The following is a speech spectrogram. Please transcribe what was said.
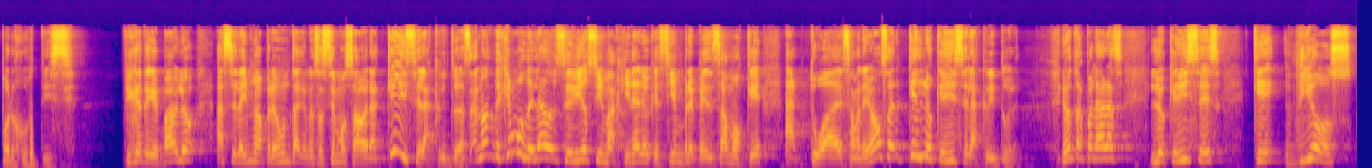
por justicia. Fíjate que Pablo hace la misma pregunta que nos hacemos ahora. ¿Qué dice la escritura? O sea, no dejemos de lado ese Dios imaginario que siempre pensamos que actúa de esa manera. Vamos a ver qué es lo que dice la escritura. En otras palabras, lo que dice es que Dios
